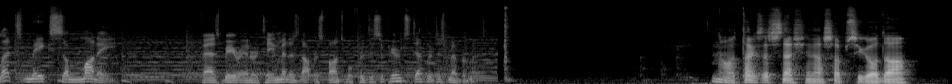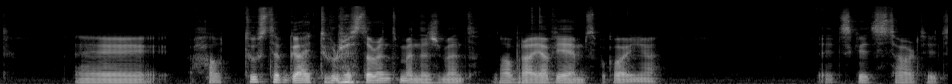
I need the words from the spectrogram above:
let's make some money. Fazbear Entertainment is not responsible for disappearance, death, or dismemberment. No, tak zaczyna się nasza przygoda. Yy, how two-step guide to restaurant management. Dobra, ja wiem, spokojnie. Let's get started.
